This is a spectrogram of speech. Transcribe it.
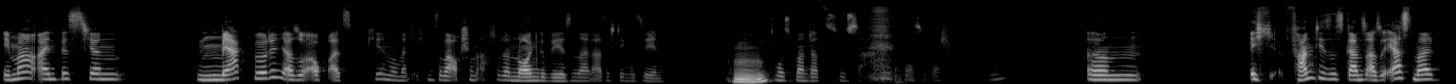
immer ein bisschen merkwürdig, also auch als Kind. Moment, ich muss aber auch schon acht oder neun gewesen sein, als ich den gesehen habe. Mhm. Muss man dazu sagen, oder sogar schon zehn. Ähm, ich fand dieses Ganze, also erstmal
